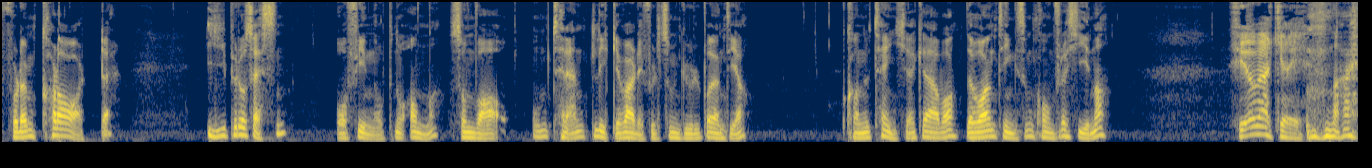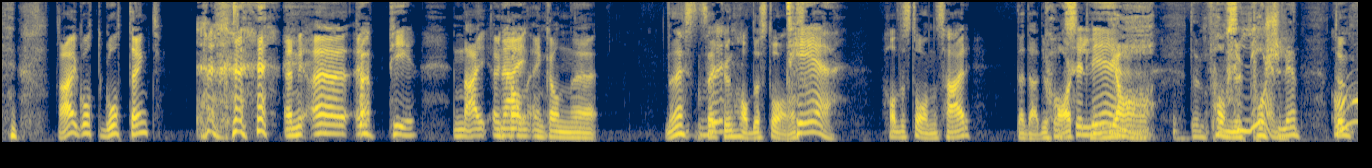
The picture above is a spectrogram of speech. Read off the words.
For de klarte i prosessen å finne opp noe annet som var omtrent like verdifullt som gull på den tida. Kan du tenke deg hva det var? Det var en ting som kom fra Kina. Fyrverkeri. Nei, nei godt, godt tenkt. En, eh, en, Papir. nei, en Nei. kan, en kan eh, Det nesten så jeg kunne hatt stående, Te. hadde stående her. Det er det du Porselen. har. Ja, de Porselen. ut porselen. De oh.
